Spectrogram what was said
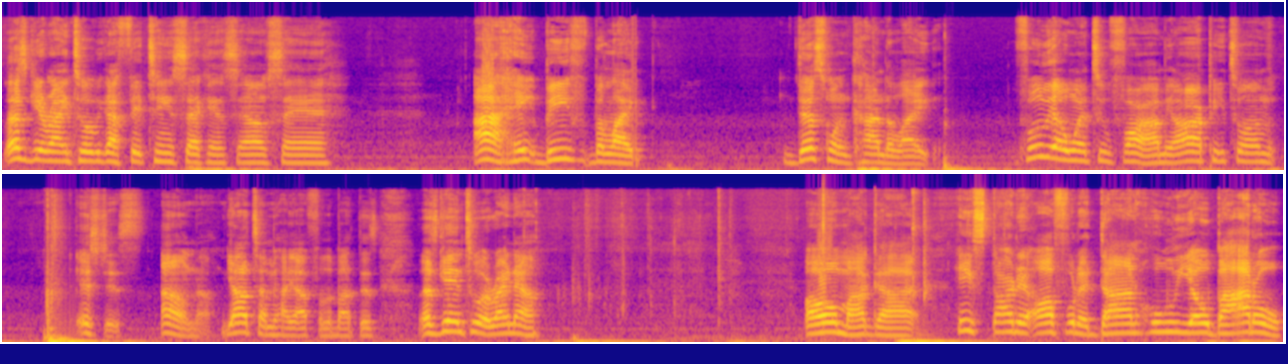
let's get right into it. We got 15 seconds. You know what I'm saying? I hate beef, but like this one kind of like Foolio went too far. I mean, RP to him. It's just I don't know. Y'all tell me how y'all feel about this. Let's get into it right now. Oh my god. He started off with a Don Julio bottle.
